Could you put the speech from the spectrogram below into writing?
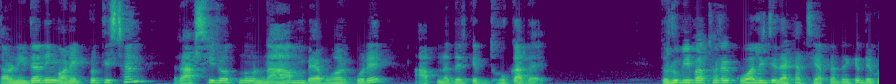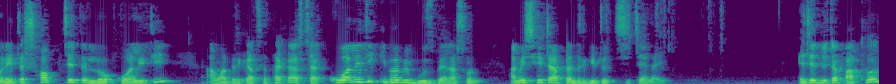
কারণ ইদানিং অনেক প্রতিষ্ঠান রাশিরত্ন নাম ব্যবহার করে আপনাদেরকে ধোকা দেয়। তো রুবি পাথরের কোয়ালিটি দেখাচ্ছি আপনাদেরকে। দেখুন, এটা সবচেয়ে লো কোয়ালিটি আমাদের কাছে থাকা। আচ্ছা কোয়ালিটি কীভাবে বুঝবেন? আসুন, আমি সেটা আপনাদেরকে একটু চেনাই এই যে দুইটা পাথর,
